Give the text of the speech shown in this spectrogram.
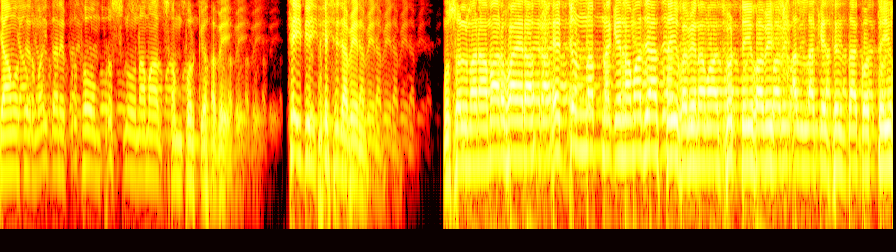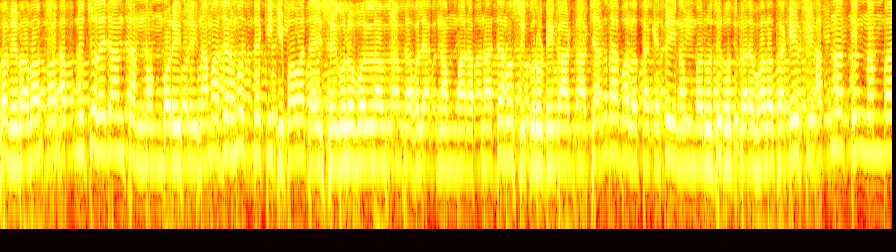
কিয়ামতের ময়দানে প্রথম প্রশ্ন নামাজ সম্পর্কে হবে। সেই দিন ফেসে যাবেন। মুসলমান আমার ভাইরা এর জন্য আপনাকে নামাজে আসতেই হবে, নামাজ পড়তেই হবে। আল্লাহকে সেজদা করতেই হবে বাবা। আপনি চলে যান চার নম্বরে। নামাজের মধ্যে কি কি পাওয়া যায় সেগুলো বললাম। তাহলে এক নাম্বার আপনার জানো সিকিউরিটি গার্ড চেহারা ভালো থাকে, দুই নাম্বার রুজি রোজগারে ভালো থাকে। আপনার তিন নাম্বার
